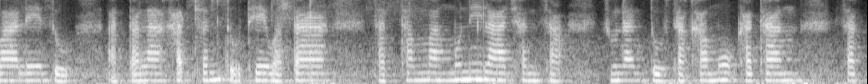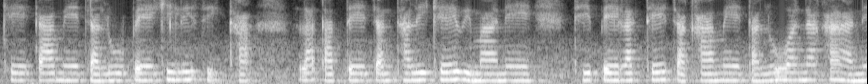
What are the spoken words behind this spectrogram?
วาเลสุ อัตตลาคัตชันตุเทวตา สัทธรรมังมุนิราชันสะ สุนันตุสักขโมกขทัง สักเคกาเมจารูเปคิริสิกขะ ละตะเตจันทลิเควิมาเน ทิเปรัตเทจักคาเมตาลุวนาคาเน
